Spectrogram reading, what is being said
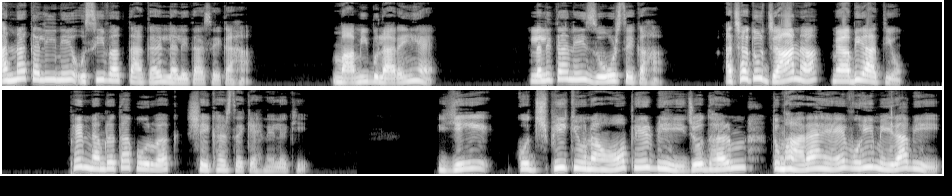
अन्ना कली ने उसी वक्त आकर ललिता से कहा, मामी बुला रही हैं? ललिता ने ज़ोर से कहा अच्छा तू जा ना, मैं अभी आती हूँ। फिर नम्रतापूर्वक शेखर से कहने लगी, ये कुछ भी क्यों ना हो, फिर भी जो धर्म तुम्हारा है, वही मेरा भी।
